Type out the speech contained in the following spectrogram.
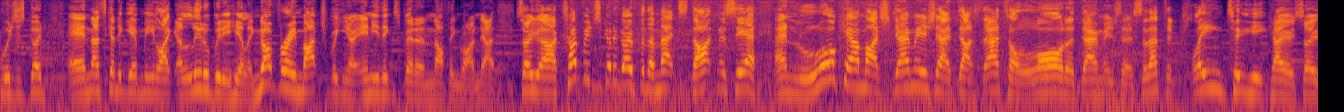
which is good. And that's going to give me like a little bit of healing. Not very much, but you know, anything's better than nothing right now. So uh, Trapinch is going to go for the max darkness here. And look how much damage that does. That's a lot of damage there. So that's a clean two hit KO. So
